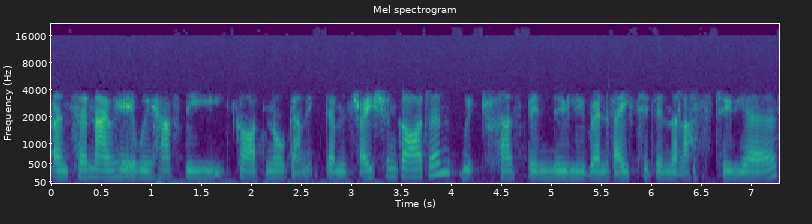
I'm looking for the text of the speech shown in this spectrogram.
And so now here we have the Garden Organic Demonstration Garden, which has been newly renovated in the last two years.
